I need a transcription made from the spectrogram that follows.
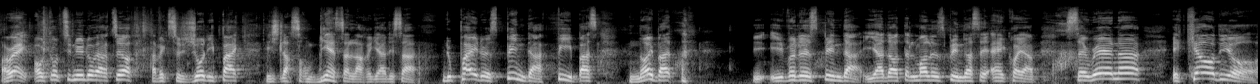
Alright, on continue l'ouverture avec ce joli pack et je la sens bien, celle-là. Regardez ça. Dupider, Spinda, Noibat. Il, il veut le Spinda. Il adore tellement le Spinda, c'est incroyable. Serena et Claudio.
